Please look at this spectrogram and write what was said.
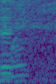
Mike.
